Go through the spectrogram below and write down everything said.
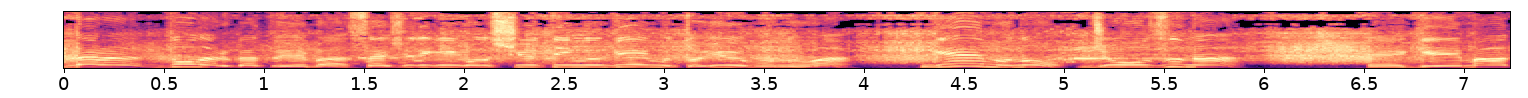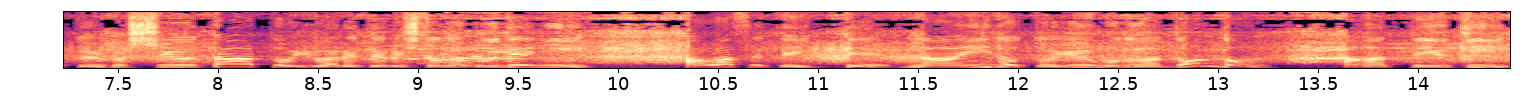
だからどうなるかといえば、最終的にこのシューティングゲームというものは、ゲームの上手な、えー、ゲーマーというかシューターと言われてる人の腕に合わせていって、難易度というものがどんどん上がっていき、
